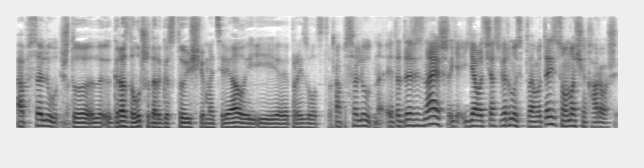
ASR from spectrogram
Абсолютно. что э, гораздо лучше дорогостоящие материалы и производство. Абсолютно. Это даже, знаешь, я, я вот сейчас вернусь к твоему тезису, он очень хороший.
